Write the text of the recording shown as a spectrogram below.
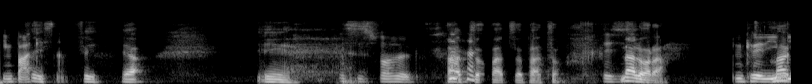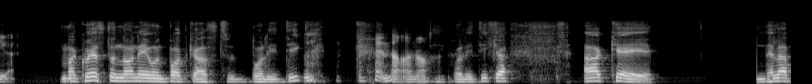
in Pakistan. Sì, sì ist verrückt. Pazzo, pazzo, pazzo. Sì, Allora. Incredibile. Ma, ma, questo non è un podcast politico. no, no. Politica. Ok. Nella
